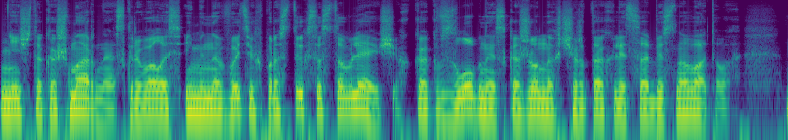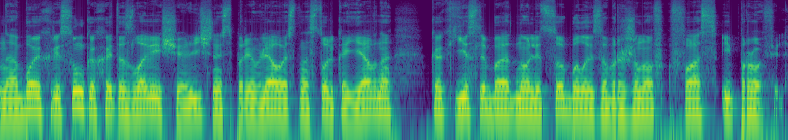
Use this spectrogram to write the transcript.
Нечто кошмарное скрывалось именно в этих простых составляющих, как в злобно искаженных чертах лица бесноватого. На обоих рисунках эта зловещая личность проявлялась настолько явно, как если бы одно лицо было изображено в фас и профиль.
